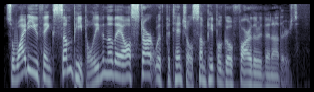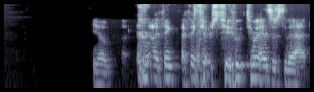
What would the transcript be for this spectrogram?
So, why do you think some people, even though they all start with potential, some people go farther than others? You know, I think I think there's two two answers to that.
